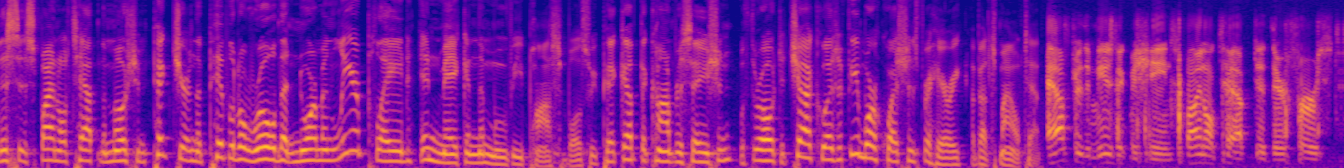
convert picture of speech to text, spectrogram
This Is Spinal Tap, the motion picture, and the pivotal role that Norman Lear played in making the movie possible. As we pick up the conversation, we'll throw it to Chuck, who has a few more questions for Harry about Spinal Tap. After the Music Machine, Spinal Tap did their first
